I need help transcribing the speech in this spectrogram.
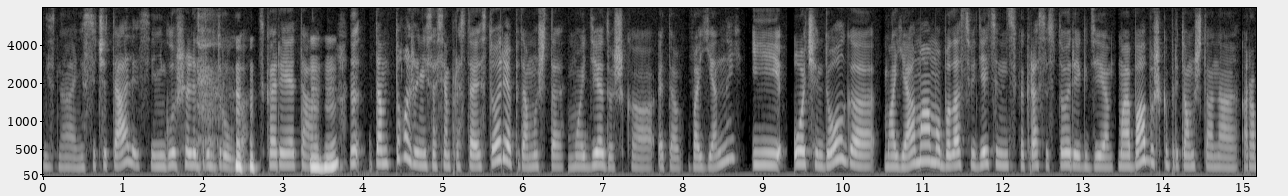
не знаю, не сочетались и не глушили друг друга. Скорее так. Мгм. Ну, там тоже не совсем простая история, потому что мой дедушка — это военный, и очень долго моя мама была свидетельницей как раз истории, где моя бабушка, при том, что она работала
